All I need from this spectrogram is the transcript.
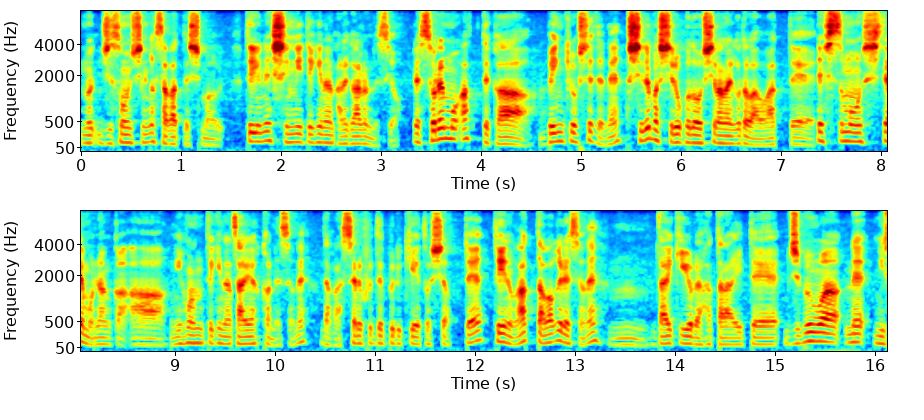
の自尊心が下がってしまうっていうね、心理的なあれがあるんですよ。で、それもあってか、勉強しててね、知れば知るほど知らないことが分かって、で、質問してもなんか、ああ、日本的な罪悪感ですよね。だからセルフデプリケートしちゃって、っていうのがあったわけですよね。うん。大企業で働いて、自分はね、偽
